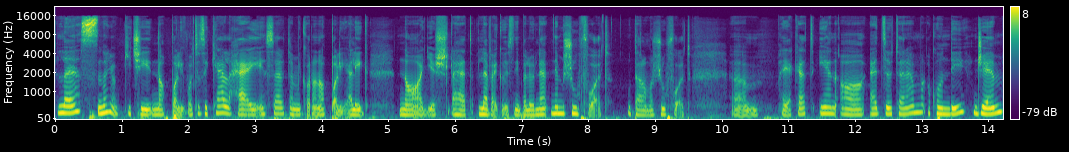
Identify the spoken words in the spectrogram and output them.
lesz. Nagyon kicsi nappali volt, azért kell hely. Én szeretem, mikor a nappali elég nagy, és lehet levegőzni belőle, nem, zsúfolt, utálom a zsúfolt um, helyeket. Ilyen a edzőterem, a kondi, gym,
